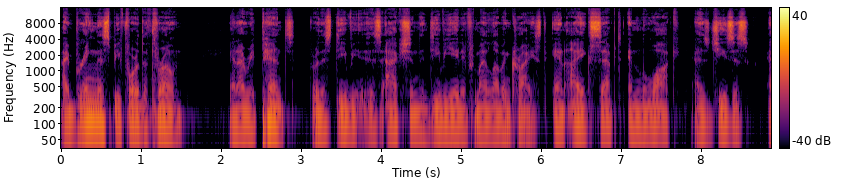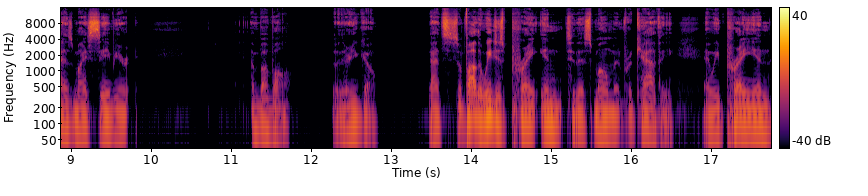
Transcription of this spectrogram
I bring this before the throne, and I repent for this, devi- this action that deviated from my love in Christ, and I accept and walk as Jesus as my Savior above all. So there you go. That's so, Father. We just pray into this moment for Kathy, and we pray in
